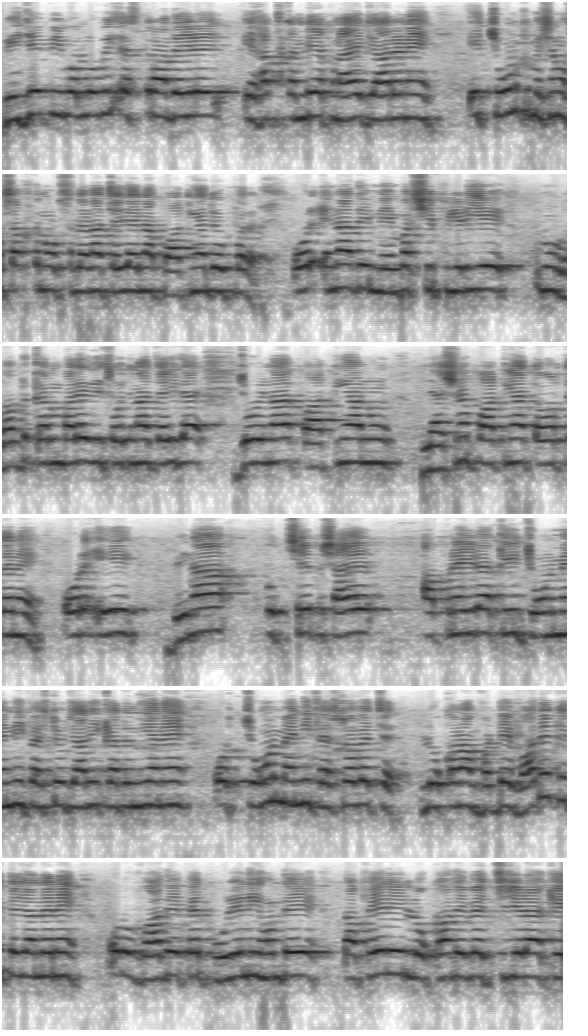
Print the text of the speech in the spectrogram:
ਬੀਜੇਪੀ ਵੱਲੋਂ ਵੀ ਇਸ ਤਰ੍ਹਾਂ ਦੇ ਜਿਹੜੇ ਇਹ ਹੱਥਕੰਡੇ ਅਪਣਾਏ ਜਾ ਰਹੇ ਨੇ, ਇਹ ਚੋਣ ਕਮਿਸ਼ਨ ਨੂੰ ਸਖਤ ਨੋਟਿਸ ਲੈਣਾ ਚਾਹੀਦਾ ਇਹਨਾਂ ਪਾਰਟੀਆਂ ਦੇ ਉੱਪਰ ਔਰ ਇਹਨਾਂ ਦੇ ਮੈਂਬਰਸ਼ਿਪ ਜਿਹੜੀ ਹੈ ਉਹਨੂੰ ਰੱਦ ਕਰਨ ਬਾਰੇ ਵੀ ਸੋਚਣਾ ਚਾਹੀਦਾ ਜੋ ਇਹਨਾਂ ਪਾਰਟੀਆਂ ਨੂੰ ਨੈਸ਼ਨਲ ਪਾਰਟੀਆਂ ਤੌਰ ਤੇ ਨੇ ਔਰ ਇਹ ਬਿਨਾਂ ਪੁੱਛੇ ਪਛਾਏ ਆਪਣੇ ਜਿਹੜਾ ਕਿ ਚੋਣ ਮੈਨੀਫੈਸਟੋ ਜਾਰੀ ਕਰ ਦਿੰਦੀਆਂ ਨੇ ਔਰ ਚੋਣ ਮੈਨੀਫੈਸਟੋ ਵਿੱਚ ਲੋਕਾਂ ਨਾਲ ਵੱਡੇ ਵਾਅਦੇ ਕੀਤੇ ਜਾਂਦੇ ਨੇ ਔਰ ਉਹ ਵਾਅਦੇ ਫਿਰ ਪੂਰੇ ਨਹੀਂ ਹੁੰਦੇ, ਤਾਂ ਫਿਰ ਇਹ ਲੋਕਾਂ ਦੇ ਵਿੱਚ ਜਿਹੜਾ ਕਿ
